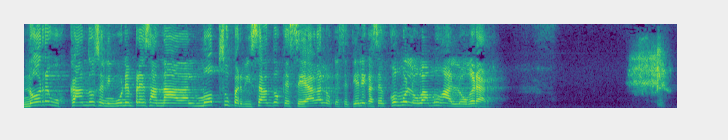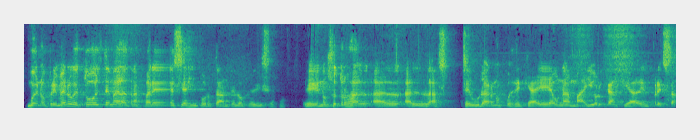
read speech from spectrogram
no rebuscándose ninguna empresa nada, el MOB supervisando que se haga lo que se tiene que hacer? ¿Cómo lo vamos a lograr? Bueno, primero que todo el tema de la transparencia es importante lo que dice. Eh, nosotros al, asegurarnos pues, de que haya una mayor cantidad de empresas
